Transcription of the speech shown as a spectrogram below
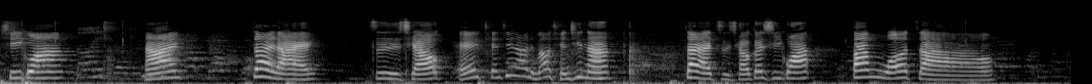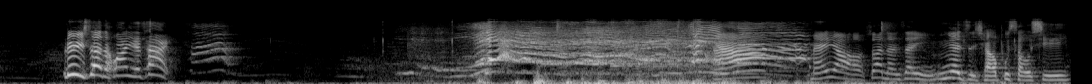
西瓜，来，再来，子乔，哎，前进啊，你们要前进呢。再来，子乔跟西瓜，帮我找绿色的花椰菜。算男生赢，因为子乔不熟悉。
